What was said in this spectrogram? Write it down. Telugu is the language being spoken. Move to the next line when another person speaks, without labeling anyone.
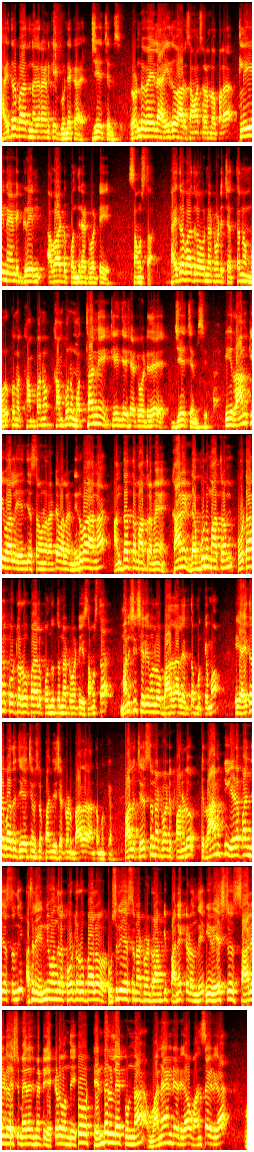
హైదరాబాద్ నగరానికి గుండెకాయ జిహెచ్ఎంసి. రెండు వేల ఐదు ఆరు సంవత్సరం లోపల క్లీన్ అండ్ గ్రీన్ అవార్డు పొందినటువంటి సంస్థ. హైదరాబాద్లో ఉన్నటువంటి చెత్తను మురుకును కంపను కంపును మొత్తాన్ని క్లీన్ చేసేటువంటిదే జిహెచ్ఎంసి. ఈ రామ్కి వాళ్ళు ఏం చేస్తా ఉన్నారంటే వాళ్ళ నిర్వహణ అంతంత మాత్రమే. కానీ డబ్బులు మాత్రం కోటాను కోట్ల రూపాయలు పొందుతున్నటువంటి ఈ సంస్థ మనిషి శరీరంలో భాగాలు ఎంత ముఖ్యమో ఈ హైదరాబాద్ జిహెచ్ఎంసీ లో పనిచేసేటువంటి భాగాలు అంత ముఖ్యం. వాళ్ళు చేస్తున్నటువంటి పనులు ఈ రామ్కి ఏడ పని చేస్తుంది. అసలు ఎన్ని వందల కోట్ల రూపాయలు వసూలు చేస్తున్నటువంటి రామ్కి పని ఎక్కడ ఉంది ఈ వేస్ట్ సాలిడ్ వేస్ట్ మేనేజ్మెంట్ ఎక్కడ ఉంది? టెండర్ లేకుండా వన్ హ్యాండెడ్గా వన్ సైడ్గా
